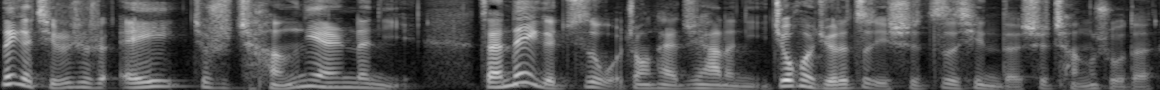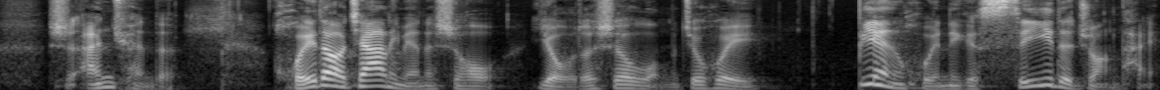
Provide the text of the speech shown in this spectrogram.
那个其实就是 A，就是成年人的你，在那个自我状态之下的你，就会觉得自己是自信的、是成熟的、是安全的。回到家里面的时候，有的时候我们就会变回那个 C 的状态。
